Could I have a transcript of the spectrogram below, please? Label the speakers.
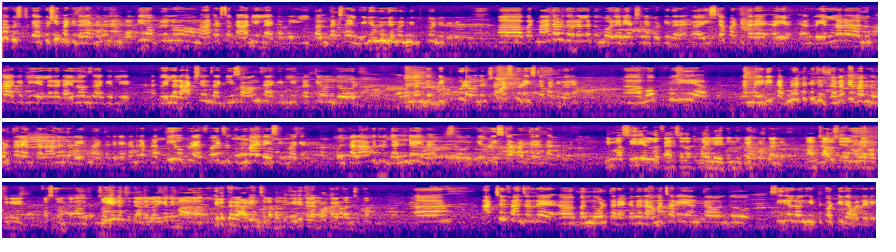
Speaker 1: ತುಂಬಾ ಖುಷಿ ಖುಷಿ ಪಟ್ಟಿದ್ದಾರೆ. ಯಾಕಂದ್ರೆ ನಾನು ಪ್ರತಿಯೊಬ್ರು ಮಾತಾಡ್ಸೋಕೆ ಆಗ್ಲಿಲ್ಲ. ಯಾಕಂದ್ರೆ ಇಲ್ಲಿ ಬಂದ ತಕ್ಷಣ ಇಲ್ಲಿ ಮೀಡಿಯಾ ಮುಂದೆ ಬಂದು ನಿಂತ್ಕೊಂಡಿದ್ದೀನಿ ಬಟ್ ಮಾತಾಡಿದವರೆಲ್ಲ ತುಂಬಾ ಒಳ್ಳೆ ರಿಯಾಕ್ಷನ್ ಕೊಟ್ಟಿದ್ದಾರೆ. ಇಷ್ಟಪಟ್ಟಿದ್ದಾರೆ. ಅಂದ್ರೆ ಎಲ್ಲರ ಲುಕ್ ಆಗಿರ್ಲಿ, ಎಲ್ಲರ ಡೈಲಾಗ್ಸ್ ಆಗಿರ್ಲಿ, ಅಥವಾ ಎಲ್ಲರ ಆಕ್ಷನ್ಸ್ ಆಗಿರ್ಲಿ ಸಾಂಗ್ಸ್ ಆಗಿರ್ಲಿ, ಪ್ರತಿಯೊಂದು, ಒಂದೊಂದು ಬಿಟ್ ಕೂಡ, ಒಂದೊಂದು ಶಾರ್ಟ್ಸ್ ಕೂಡ ಇಷ್ಟಪಟ್ಟಿದ್ದಾರೆ. ಹೋಪ್ಫುಲಿ ನಮ್ಮ ಇಡೀ ಕರ್ನಾಟಕದ ಜನತೆ ಬಂದು ನೋಡ್ತಾರೆ ಅಂತ ನಾನಂತೂ ವೆಯ್ಟ್ ಮಾಡ್ತಾ ಇದ್ದೀನಿ. ಯಾಕಂದ್ರೆ ಪ್ರತಿಯೊಬ್ರು ಎಫರ್ಟ್ಸ್ ತುಂಬಾ ಇದೆ ಈ ಸಿನಿಮಾಗೆ. ಒಂದು ಕಲಾವಿದ್ರ ದಂಡೆ ಇದೆ. ಸೊ ಎಲ್ಲರೂ ಇಷ್ಟಪಡ್ತಾರೆ ಅಂತ ಅನ್ಕೊಂಡಿದ್ದೀನಿ.
Speaker 2: ನಿಮ್ಮ ಸೀರಿಯಲ್ ಫ್ಯಾನ್ಸ್ ಎಲ್ಲ ತುಂಬಾ ಇಲ್ಲಿ ಬಂದು ಬೈಟ್ ಕೊಡ್ತಾ ಇದ್ರು. ನಾನು ಚಾರು ಸೀರಿಯಲ್ ನೋಡೇ ನೋಡ್ತೀನಿ ಫಸ್ಟ್ ಅಂತ. ಸೊ ಹೇಗನ್ಸುತ್ತೆ ಅದೆಲ್ಲ? ಈಗ ನಿಮ್ಮ ಕಿರುತೆರೆ ಆಡಿಯನ್ಸ್ ಎಲ್ಲ ಬಂದು ಈ ತರ ನೋಡ್ತಾರೆ ಅಂತ ಅನ್ಸುತ್ತಾ?
Speaker 1: ಆಕ್ಚುಲ್ ಫ್ಯಾನ್ಸ್ ಆದ್ರೆ ಬಂದು ನೋಡ್ತಾರೆ. ಯಾಕಂದ್ರೆ ರಾಮಾಚಾರಿ ಅಂತ ಒಂದು ಸೀರಿಯಲ್ ಒಂದು ಹಿಟ್ ಕೊಟ್ಟಿದೆ ಆಲ್ರೆಡಿ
